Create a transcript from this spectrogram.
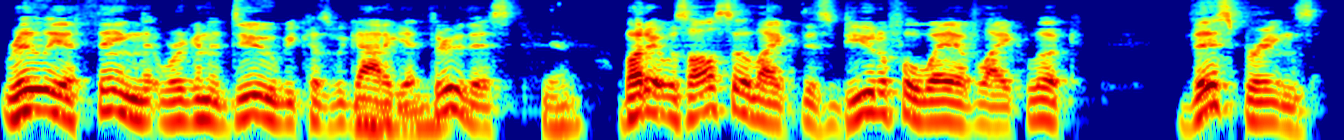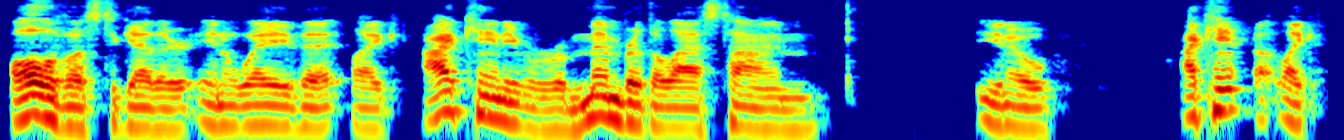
really a thing that we're gonna do because we got to mm-hmm. get through this. Yeah. But it was also like this beautiful way of like, look, this brings all of us together in a way that like I can't even remember the last time, you know, I can't uh, like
